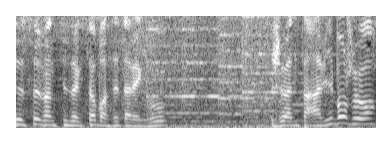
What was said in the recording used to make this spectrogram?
de ce 26 octobre, c'est avec vous. Johan Paravi, bonjour.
